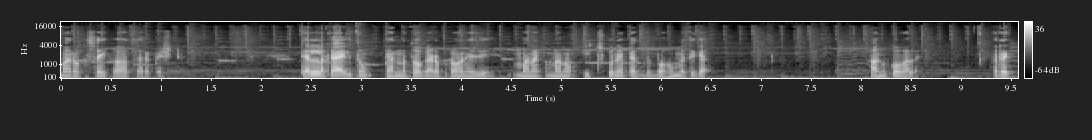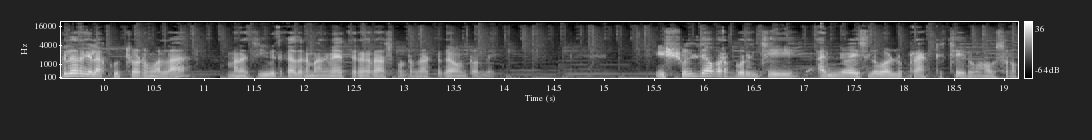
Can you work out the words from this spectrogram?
మరొక సైకోథెరపిస్ట్. తెల్ల కాగితం పెన్నతో గడపడం అనేది మనకు మనం ఇచ్చుకునే పెద్ద బహుమతిగా అనుకోవాలి. రెగ్యులర్గా ఇలా కూర్చోవడం వల్ల మన జీవిత కథను మనమే తిరగ రాసుకుంటున్నట్టుగా ఉంటుంది. ఈ షుల్జావర్ గురించి అన్ని వయసుల వాళ్ళు ప్రాక్టీస్ చేయడం అవసరం.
